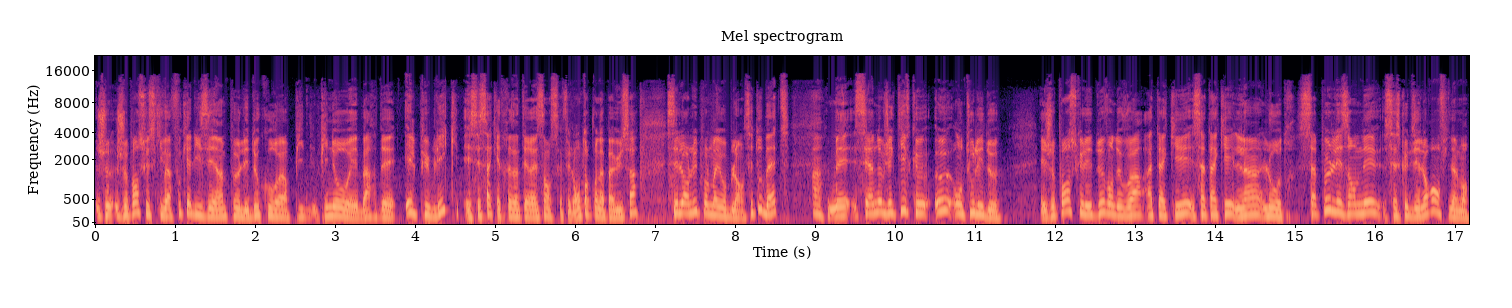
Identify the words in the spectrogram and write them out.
je, je, pense que ce qui va focaliser un peu les deux coureurs, Pinot et Bardet, et le public, et c'est ça qui est très intéressant, ça fait longtemps qu'on n'a pas vu ça, c'est leur lutte pour le maillot blanc. C'est tout bête, ah. mais c'est un objectif que eux ont tous les deux. Et je pense que les deux vont devoir attaquer, s'attaquer l'un l'autre. Ça peut les emmener, c'est ce que disait Laurent finalement,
